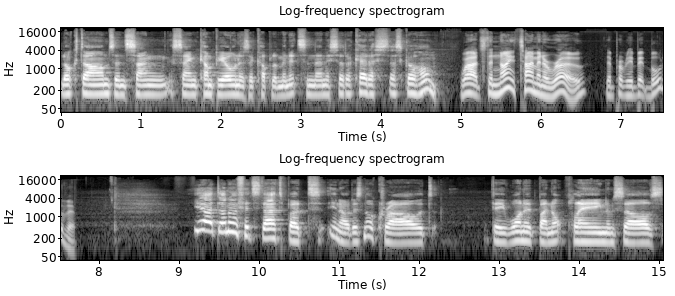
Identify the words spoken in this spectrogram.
locked arms and sang sang Campeones a couple of minutes, and then they said, "Okay, let's let's go home." Well, it's the ninth time in a row. They're probably a bit bored of it. Yeah, I don't know if it's that, but you know, there's no crowd they won it by not playing themselves.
